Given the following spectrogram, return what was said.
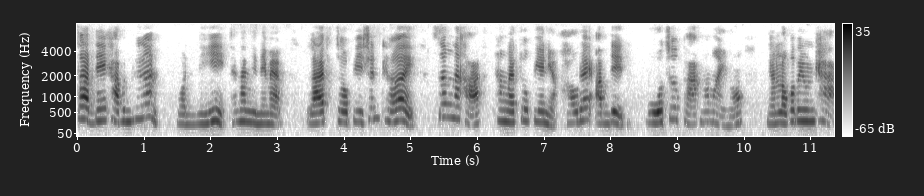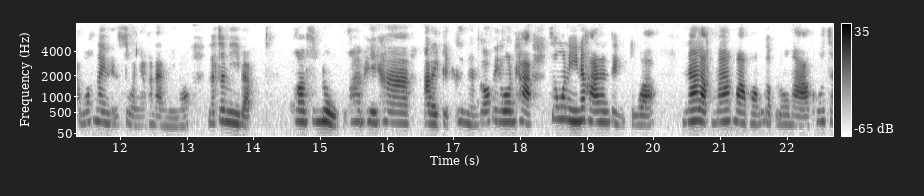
สวัสดีค่ะเพื่อนๆ วันนี้ท่านันอยู่ในแมป Live t o p i a เช่นเคย ซึ่งนะคะทาง Live t o p i a เนี่ยเขาได้อัปเดต Water Park มาใหม่เนาะ งั้นเราก็ไปดูค่ะว่าข้างในเนี่ยสวยงามขนาดนี้เนาะ และจะมีแบบความสนุก ความเฮฮาอะไรเกิดขึ้นงั้นก็ไปดูกันค่ะ ซึ่งวันนี้นะคะทันแต่งตัวน่ารักมากมาพร้อมกับโลมาคู่ใจ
